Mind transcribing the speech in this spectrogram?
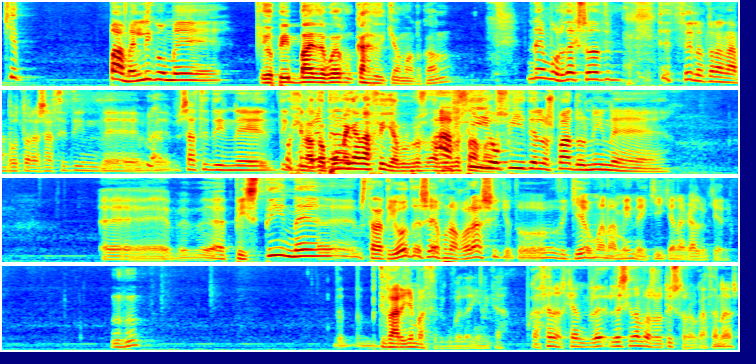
Και πάμε λίγο με. Οι οποίοι, by the way, έχουν κάθε δικαίωμα να το κάνουν. Ναι, μου εντάξει, τώρα δεν, θέλω τώρα να μπω τώρα σε αυτή την. Ε, ναι. σε αυτή την, ε, την Όχι, να το πούμε για να φύγει από, μπροστά, από μπροστά Αυτοί οι οποίοι τέλος πάντων είναι ε, ε, πιστοί, ναι, στρατιώτες έχουν αγοράσει και το δικαίωμα να μείνει εκεί και ένα καλοκαίρι. Mm-hmm. Τη βαριέμαι αυτή την κουβέντα γενικά. Ο καθένας κάνει. Λες και να μας ρωτήσει τώρα ο καθένας.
